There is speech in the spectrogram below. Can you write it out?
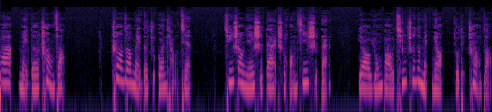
八、美的创造，创造美的主观条件。青少年时代是黄金时代，要永葆青春的美妙，就得创造；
